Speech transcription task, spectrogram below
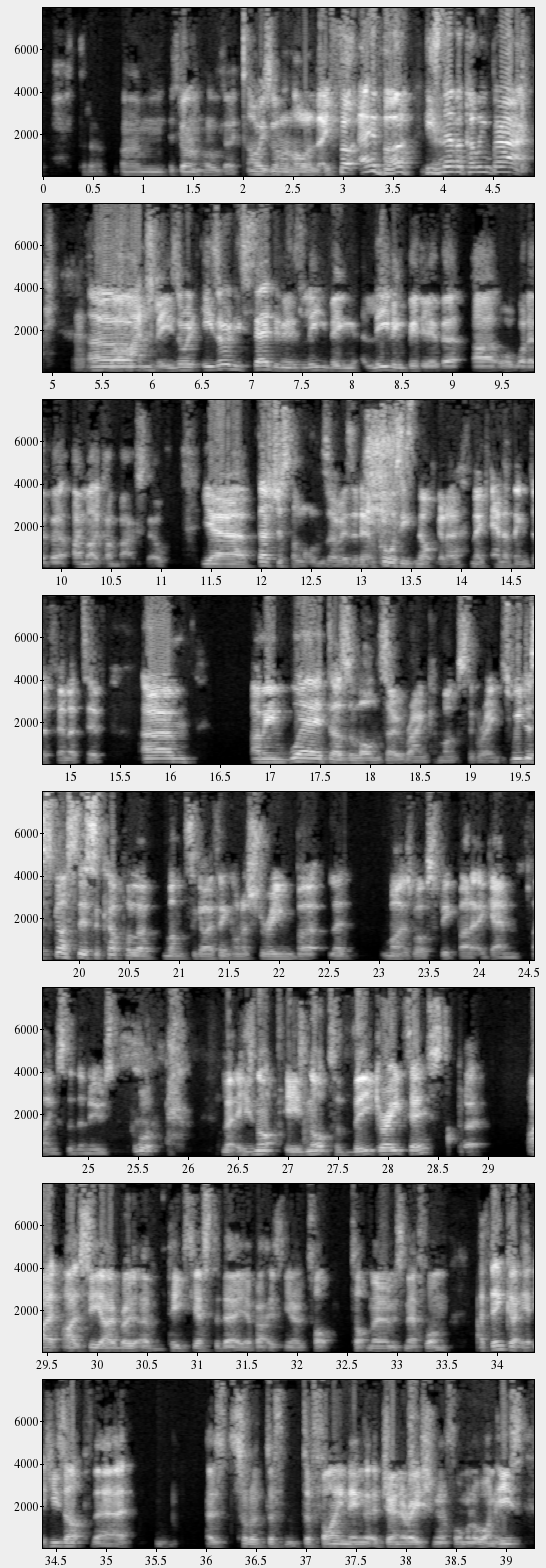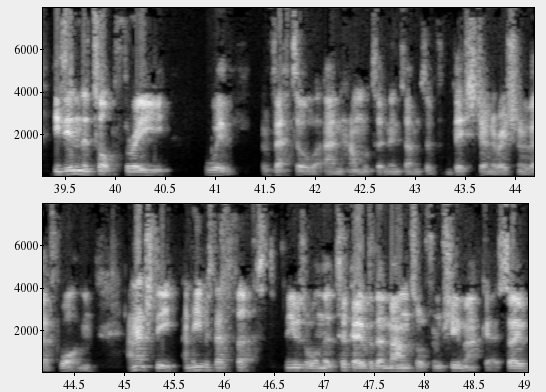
Um, it's gone on holiday. Oh, he's gone on holiday forever. He's Yeah. never coming back. well, Um, actually, he's already, he's already said in his leaving leaving video that uh, or whatever, I might come back still. Yeah, that's just Alonso, isn't it? Of course, he's not going to make anything definitive. Um, I mean, where does Alonso rank amongst the greats? We discussed this a couple of months ago, I think, on a stream, but let might as well speak about it again, thanks to the news. Well, look, he's not he's not the greatest, but I, I see. I wrote a piece yesterday about his you know top top moments in F one. I think uh, he's up there as sort of def- defining a generation of Formula One. He's he's in the top three with Vettel and Hamilton in terms of this generation of F one. And actually, and he was there first. He was the one that took over the mantle from Schumacher. So.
